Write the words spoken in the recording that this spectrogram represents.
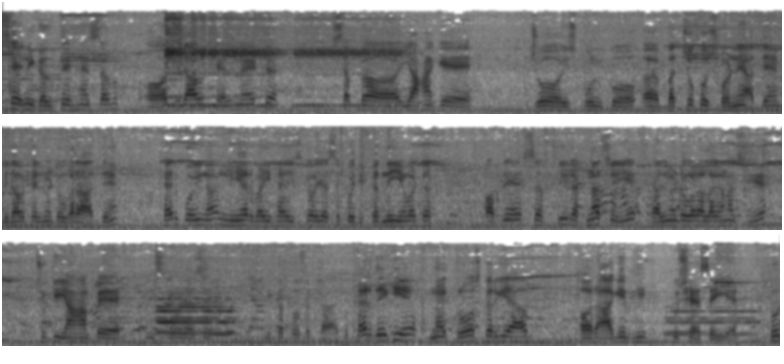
से निकलते हैं सब। और विदाउट हेलमेट सब यहाँ के जो स्कूल को बच्चों को छोड़ने आते हैं, विदाउट हेलमेट वगैरह आते हैं। खैर, कोई ना नियर बाई है, इसकी वजह से कोई दिक्कत नहीं है बट अपने सेफ्टी रखना चाहिए, हेलमेट वगैरह लगाना चाहिए चूँकि यहाँ पे इसकी वजह से दिक्कत हो सकता है। तो खैर, देखिए, मैं क्रॉस कर गया अब और आगे भी कुछ ऐसे ही है। तो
